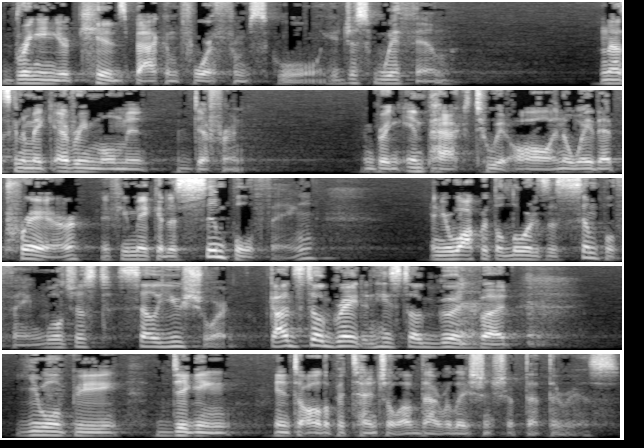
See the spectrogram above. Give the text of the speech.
bringing your kids back and forth from school. You're just with him. And that's going to make every moment different and bring impact to it all in a way that prayer, if you make it a simple thing, and your walk with the Lord is a simple thing, will just sell you short. God's still great and He's still good, but you won't be digging into all the potential of that relationship that there is.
